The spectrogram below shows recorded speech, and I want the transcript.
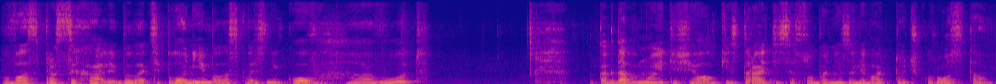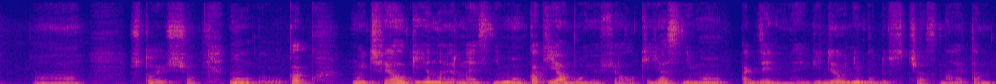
у вас просыхали, было тепло, не было сквозняков. Э, вот. Когда вы моете фиалки, старайтесь особо не заливать точку роста. Что еще? Ну, как мыть фиалки, я, наверное, сниму, как я мою фиалки, я сниму отдельное видео, не буду сейчас на этом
